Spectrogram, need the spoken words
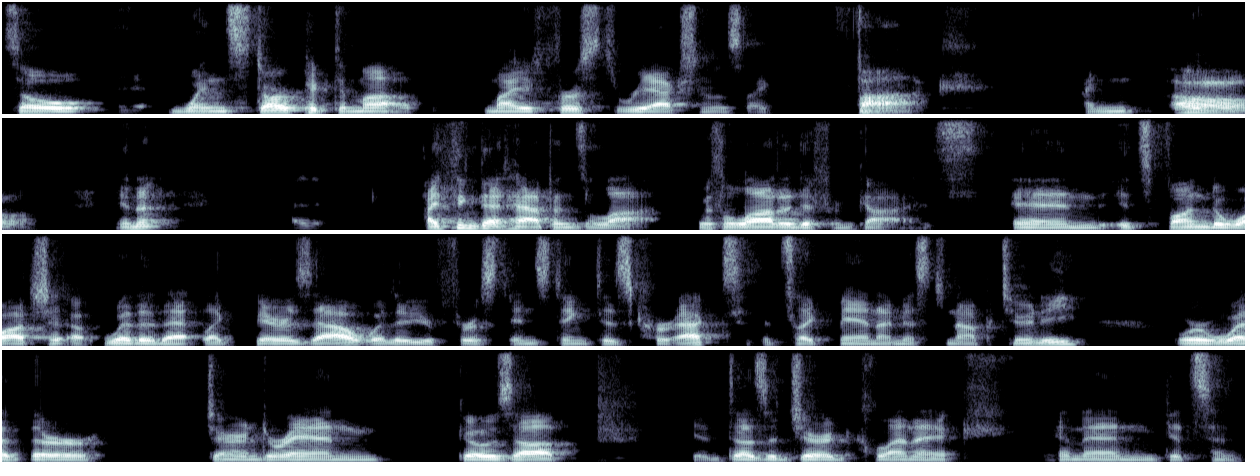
so when Star picked him up, my first reaction was like, "Fuck." I oh, and I, I think that happens a lot with a lot of different guys, and it's fun to watch uh, whether that like bears out, whether your first instinct is correct. It's like, man, I missed an opportunity, or whether Jarren Duran goes up, does a Jarred Kelenic, and then gets sent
